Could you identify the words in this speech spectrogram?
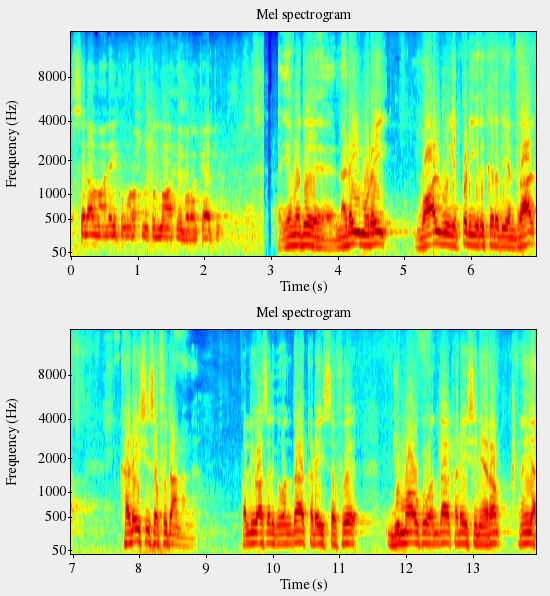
அஸ்லாம் வலைக்கம் வரமத்துல்லாஹி வரகாத்து எமது நடைமுறை வாழ்வு எப்படி இருக்கிறது என்றால் கடைசி சஃபு தான் நாங்கள் பள்ளிவாசலுக்கு வந்தால் கடைசி சஃபு ஜும்மாவுக்கு வந்தால் கடைசி நேரம் இல்லையா?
